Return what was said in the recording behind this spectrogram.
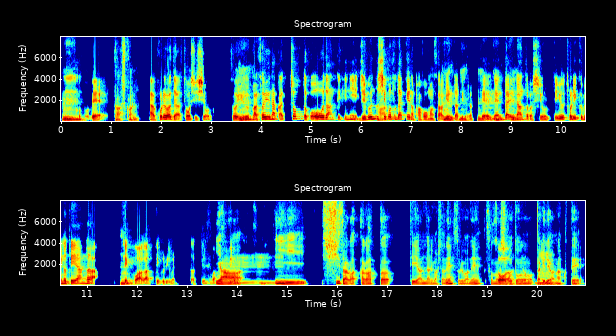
ムということで、確かに。だこれはじゃあ投資しようと。そういう、うんまあそういうなんかちょっとこう横断的に自分の仕事だけのパフォーマンスを上げるだけじゃなくて、うんうん全体でなんとかしようっていう取り組みの提案がうん結構上がってくるようになったっていうのは。いやいい視座が上がった提案になりましたね。それはね。その仕事のだけではなくて、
